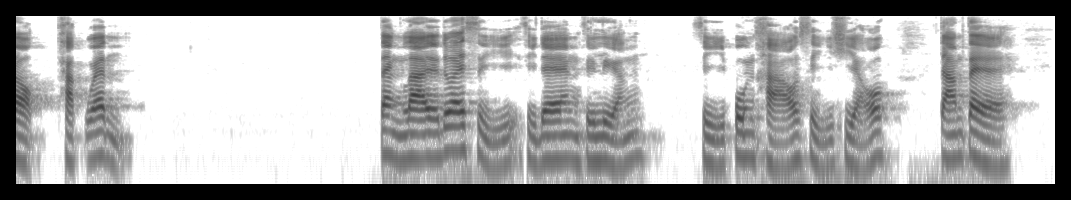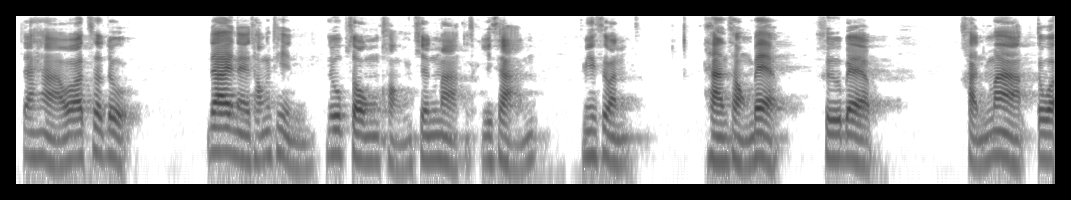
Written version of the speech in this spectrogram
ดอกผักแว่น แต่งลายด้วยสี สีแดง สีเหลือง สีปูนขาว สีเขียว ตามแต่จะหาวัสดุได้ในท้องถิ่นรูปทรงของเชียนหมากอีสาน มีส่วนฐานสองแบบคือแบบ ขันหมากตัว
